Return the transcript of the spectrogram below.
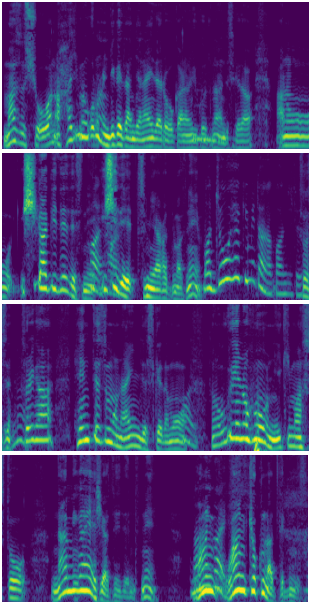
まず昭和の初め頃にできたんじゃないだろうかということなんですけど、うん、あの、石垣でですね、はいはい、石で積み上がってますね。まあ、城壁みたいな感じですね。そうですね。それが変哲もないんですけども、はい、その上の方に行きますと、波返しがついてるんですね。湾湾曲になってるんです。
